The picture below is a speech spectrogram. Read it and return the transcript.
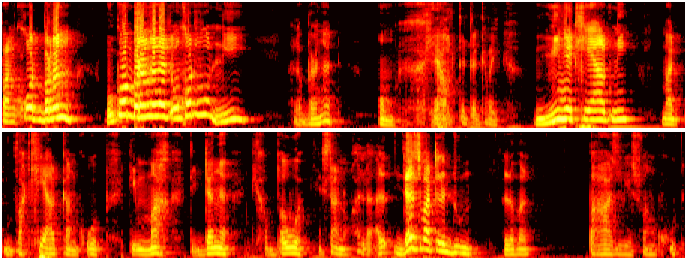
van God bring. Hoekom bring hulle dit? Om God wil nie. Hulle bring dit om geld te kry nie net geld nie, maar wat geld kan koop, die mag, die dinge, die geboue, en staan nog hulle, hulle dis wat hulle doen. Hulle wil baas wees van goed.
